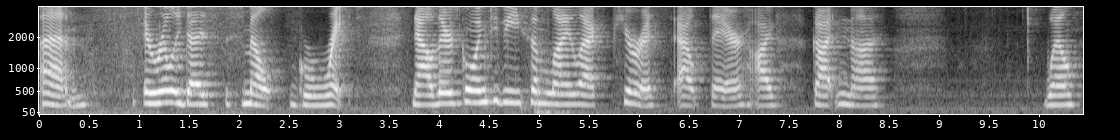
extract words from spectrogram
Um, it really does smell great. Now there's going to be some lilac purists out there. I've gotten, uh, well,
